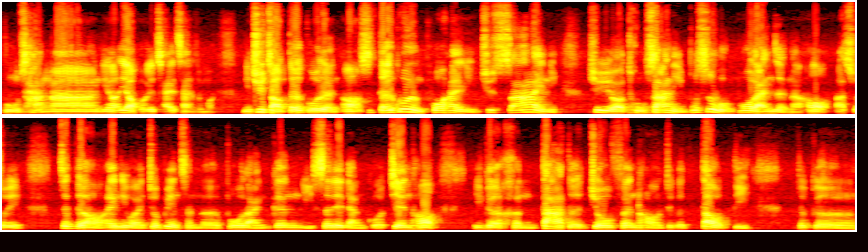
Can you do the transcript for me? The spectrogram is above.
补偿啊？你要要回财产什么？你去找德国人哦，是德国人迫害你，去杀害你，去要屠杀你，不是我们波兰人然后啊，所以这个哦，anyway 就变成了波兰跟以色列两国间哈一个很大的纠纷哈。这个到底这个。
